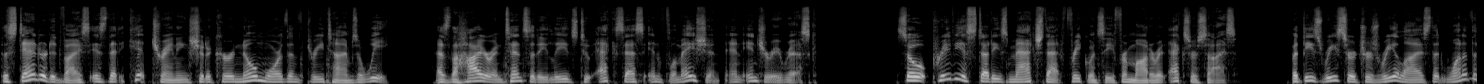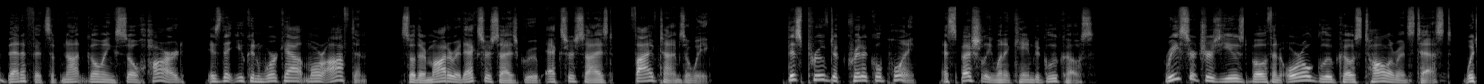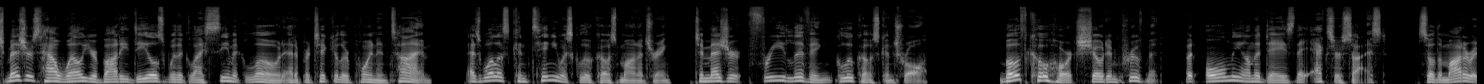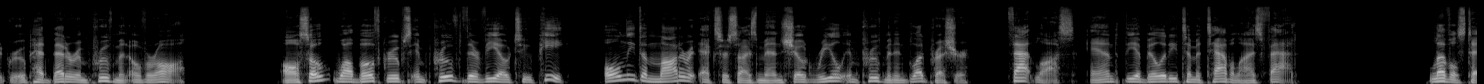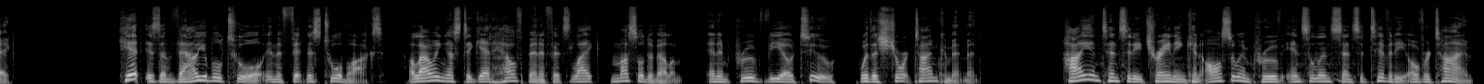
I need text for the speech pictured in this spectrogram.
The standard advice is that HIIT training should occur no more than three times a week, as the higher intensity leads to excess inflammation and injury risk. So, previous studies match that frequency for moderate exercise. But these researchers realized that one of the benefits of not going so hard is that you can work out more often, so their moderate exercise group exercised five times a week. This proved a critical point, especially when it came to glucose. Researchers used both an oral glucose tolerance test, which measures how well your body deals with a glycemic load at a particular point in time, as well as continuous glucose monitoring to measure free living glucose control. Both cohorts showed improvement, but only on the days they exercised, so the moderate group had better improvement overall. Also, while both groups improved their VO2 peak, only the moderate exercise men showed real improvement in blood pressure, fat loss, and the ability to metabolize fat. Levels take HIIT is a valuable tool in the fitness toolbox, allowing us to get health benefits like muscle development and improved VO2 with a short time commitment. High intensity training can also improve insulin sensitivity over time.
